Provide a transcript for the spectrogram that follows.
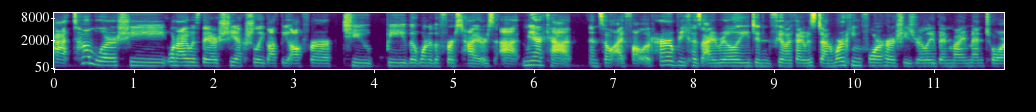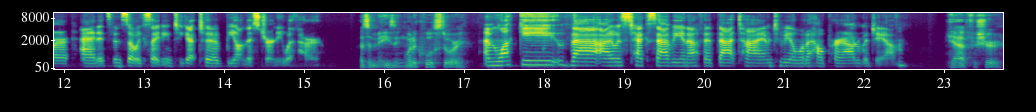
at tumblr she when i was there she actually got the offer to be the one of the first hires at meerkat and so I followed her because I really didn't feel like I was done working for her. She's really been my mentor. And it's been so exciting to get to be on this journey with her. That's amazing. What a cool story. I'm lucky that I was tech savvy enough at that time to be able to help her out of a jam. Yeah, for sure.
